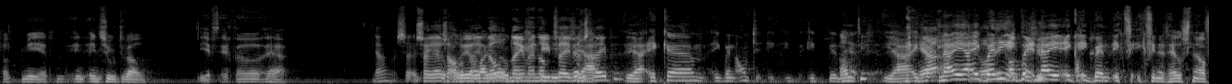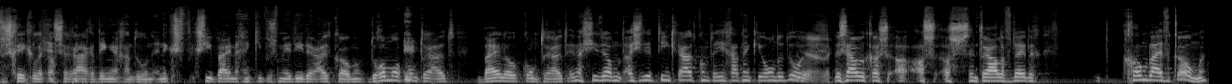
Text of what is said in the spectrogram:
wat meer. In, in Zoet wel. Die heeft echt wel... Ja. Ja, zou zou jij ze allebei wel opnemen en dan twee wegstrepen? Ja, ik, ehm, ik ben anti. Ik, ik- ben, Anti? Ja, ik, Ja, ben, nee, ja, ik, ben, niet- ik, ben, nee, ik, ik, ben, ik, ik vind het heel snel verschrikkelijk als ze rare dingen gaan doen. En ik, ik zie bijna geen keepers meer die eruit komen. Drommel komt eruit, Bijlo komt eruit. En als je, dan, als je er tien keer uitkomt en je gaat een keer onderdoor... Ja, dan zou ik als, als, als centrale verdediger gewoon blijven komen.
